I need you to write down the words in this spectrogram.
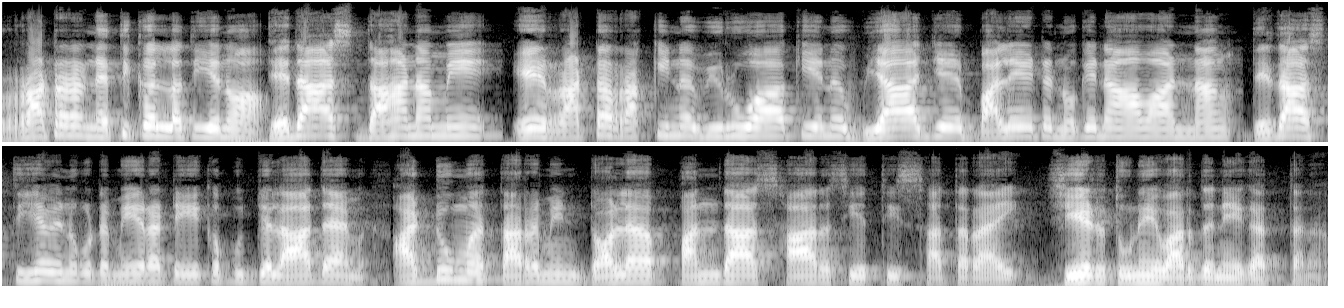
රටට නැති කරලා තියෙනවා. 2019 ඒ රට රකින්න විරුවා කියන ව්‍යාජය බලයට නොගෙන ආවා නම් 2030 වෙනකොට මේ රටේ ඒක පුජ්‍යල ආදායම අඩුම තරමින් ඩොලර් 5434යි. 103 වර්ධනය ගත්තා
